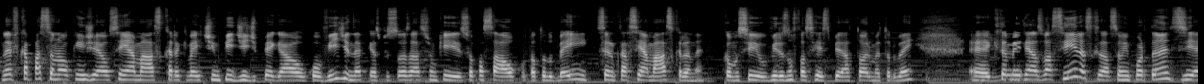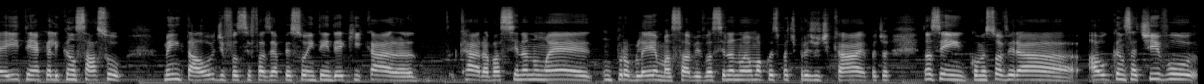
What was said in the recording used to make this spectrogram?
não é ficar passando álcool em gel sem a máscara que vai te impedir de pegar o Covid, né? Porque as pessoas acham que só passar álcool tá tudo bem, sendo que tá sem a máscara, né? Como se o vírus não fosse respiratório, mas tudo bem. É, uhum. Que também tem as vacinas, que elas são importantes, e aí tem aquele cansaço mental de você fazer a pessoa entender que, cara, cara, a vacina não é um problema, sabe? Vacina não é uma coisa para te prejudicar. É te... Então, assim, começou a virar algo cansativo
